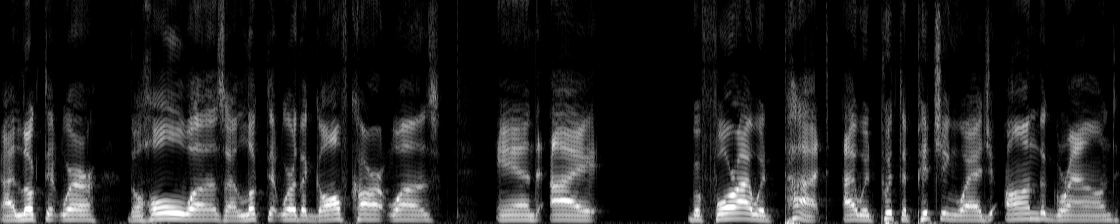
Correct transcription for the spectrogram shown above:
I looked at where the hole was, I looked at where the golf cart was, and I before I would putt, I would put the pitching wedge on the ground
